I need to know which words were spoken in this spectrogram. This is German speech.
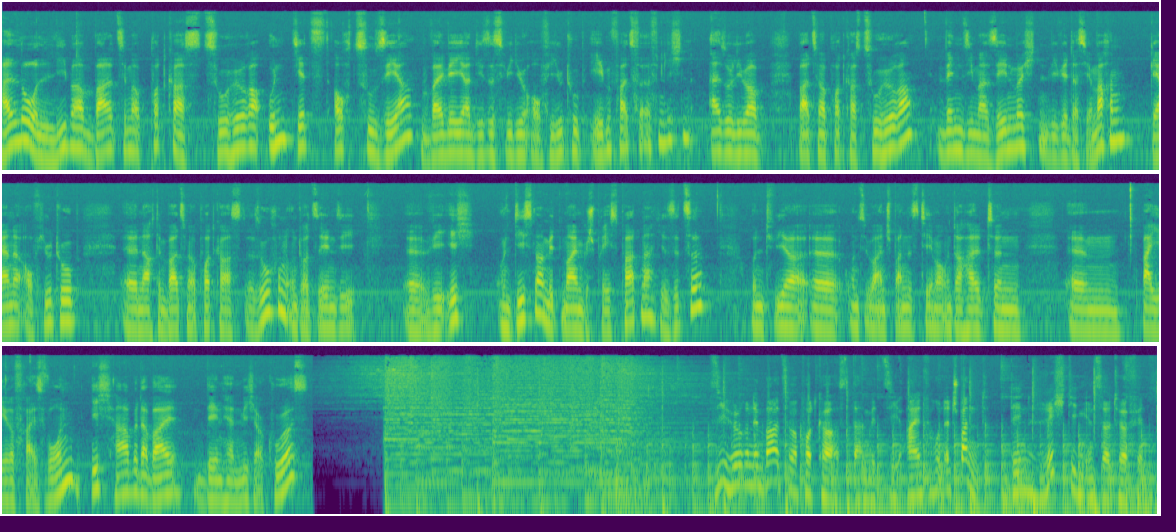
Hallo, lieber Badezimmer-Podcast-Zuhörer und jetzt auch Zuseher, weil wir ja dieses Video auf YouTube ebenfalls veröffentlichen. Also, lieber Badezimmer-Podcast-Zuhörer, wenn Sie mal sehen möchten, wie wir das hier machen, gerne auf YouTube äh, nach dem Badezimmer-Podcast äh, suchen und dort sehen Sie, äh, wie ich und diesmal mit meinem Gesprächspartner hier sitze und wir uns über ein spannendes Thema unterhalten. Ähm, barrierefreies Wohnen. Ich habe dabei den Herrn Micha Kurs. Sie hören den Badezimmer-Podcast, damit Sie einfach und entspannt den richtigen Installateur finden.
